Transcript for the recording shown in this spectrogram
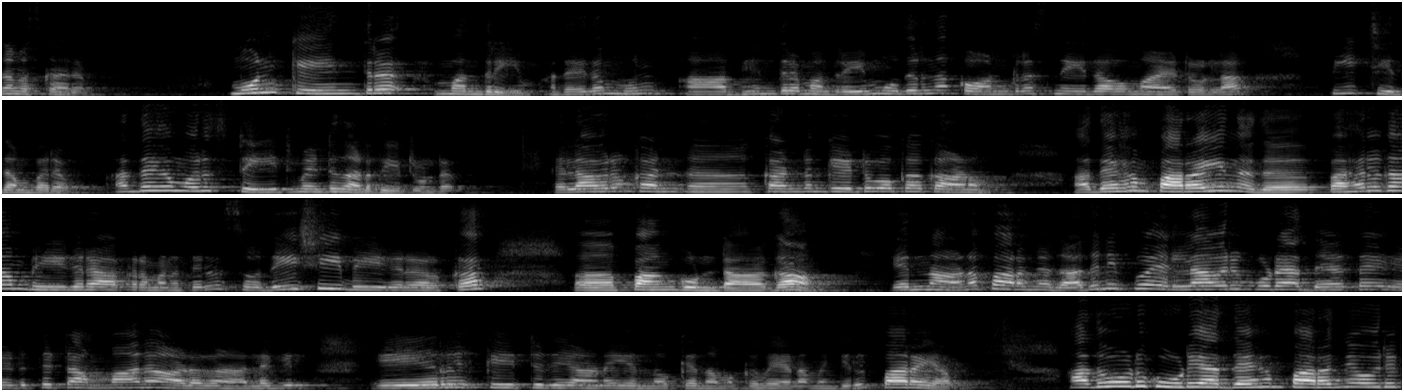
നമസ്കാരം. മുൻ കേന്ദ്ര കേന്ദ്രമന്ത്രിയും അതായത് മുൻ ആഭ്യന്തരമന്ത്രിയും മുതിർന്ന കോൺഗ്രസ് നേതാവുമായിട്ടുള്ള പി ചിദംബരം അദ്ദേഹം ഒരു സ്റ്റേറ്റ്മെന്റ് നടത്തിയിട്ടുണ്ട്. എല്ലാവരും കണ്ടും കേട്ടുമൊക്കെ കാണും. അദ്ദേഹം പറയുന്നത് പഹൽഗാം ഭീകരാക്രമണത്തിൽ സ്വദേശി ഭീകരർക്ക് പങ്കുണ്ടാകാം എന്നാണ് പറഞ്ഞത്. അതിനിപ്പോൾ എല്ലാവരും കൂടെ അദ്ദേഹത്തെ എടുത്തിട്ട് അമ്മാന ആടുകയാണ് അല്ലെങ്കിൽ ഏറിൽ കയറ്റുകയാണ് എന്നൊക്കെ നമുക്ക് വേണമെങ്കിൽ പറയാം. അതോടുകൂടി അദ്ദേഹം പറഞ്ഞ ഒരു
